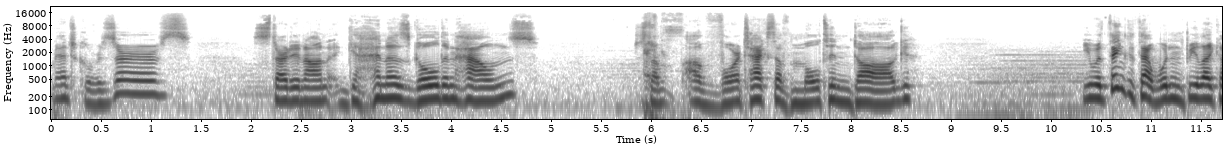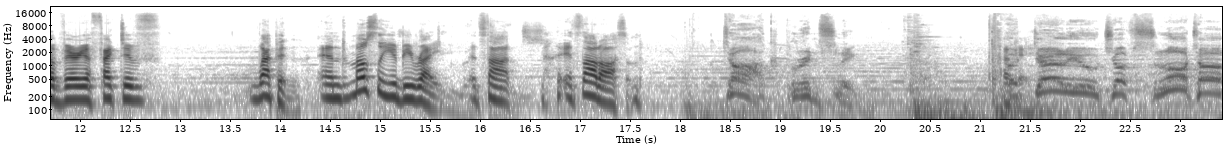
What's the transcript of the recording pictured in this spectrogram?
magical reserves. Started on Gehenna's Golden Hounds. Just a, vortex of molten dog. You would think that that wouldn't be like a very effective weapon, and mostly you'd be right. It's not. It's not awesome. Dark princeling. Okay. A deluge of slaughter.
